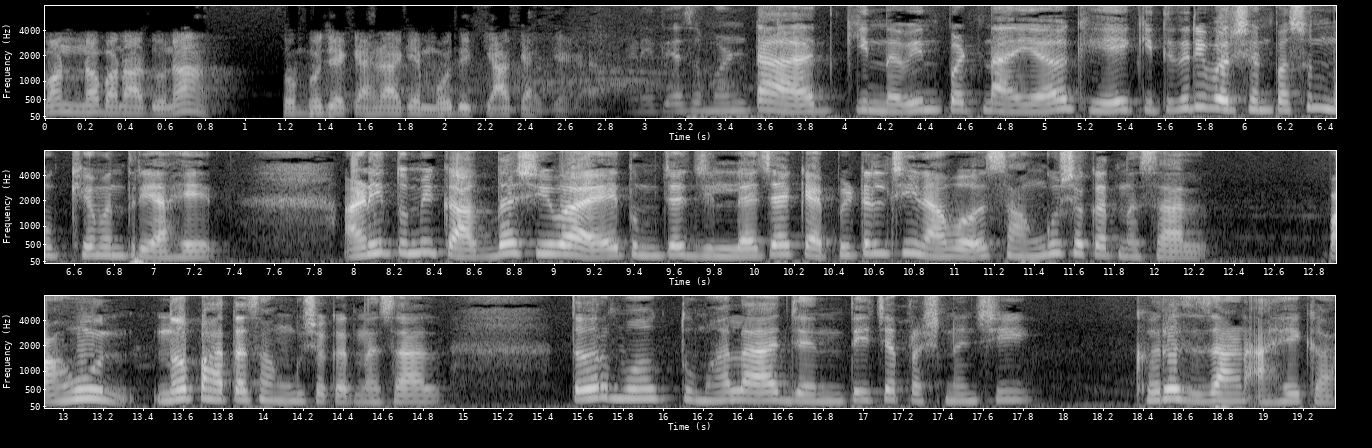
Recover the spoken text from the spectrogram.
वन न बना दू ना तो मुझे कहना की मोदी क्या कह के गया। आणि ते असं म्हणतात की नवीन पटनायक हे कितीतरी वर्षांपासून मुख्यमंत्री आहेत. आणि तुम्ही कागदाशिवाय तुमच्या जिल्ह्याच्या कॅपिटलची नावं सांगू शकत नसाल. पाहून न पाहता सांगू शकत नसाल. तर मग तुम्हाला जनतेच्या प्रश्नांची खरंच जाण आहे का?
